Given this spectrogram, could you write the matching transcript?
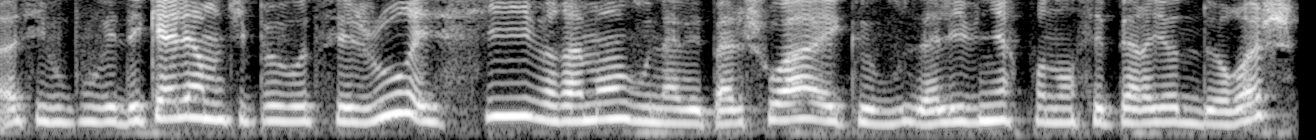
euh, si vous pouvez décaler un petit peu votre séjour, et si vraiment vous n'avez pas le choix et que vous allez venir pendant ces périodes de rush,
